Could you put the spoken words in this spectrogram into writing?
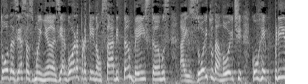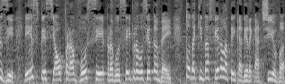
todas essas manhãs. E agora, para quem não sabe, também estamos às 8 da noite com reprise especial para você, para você e para você também. Toda quinta-feira ela tem cadeira cativa.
